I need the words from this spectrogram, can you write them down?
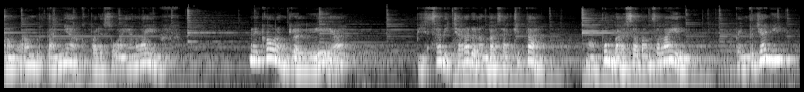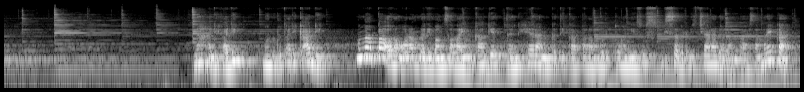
Orang-orang bertanya kepada seorang yang lain, mereka orang Galilea bisa bicara dalam bahasa kita maupun bahasa bangsa lain. Apa yang terjadi? Nah, adik-adik, menurut adik-adik, mengapa orang-orang dari bangsa lain kaget dan heran ketika para murid Tuhan Yesus bisa berbicara dalam bahasa mereka?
